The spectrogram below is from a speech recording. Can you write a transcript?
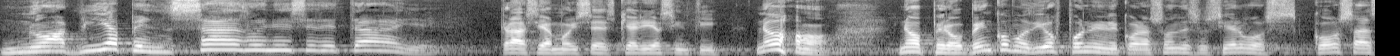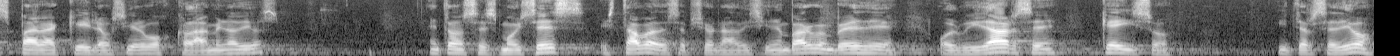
no había pensado en ese detalle. Gracias Moisés, ¿qué haría sin ti? No, no, pero ven cómo Dios pone en el corazón de sus siervos cosas para que los siervos clamen a Dios. Entonces Moisés estaba decepcionado y sin embargo en vez de olvidarse, ¿qué hizo? intercedió.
